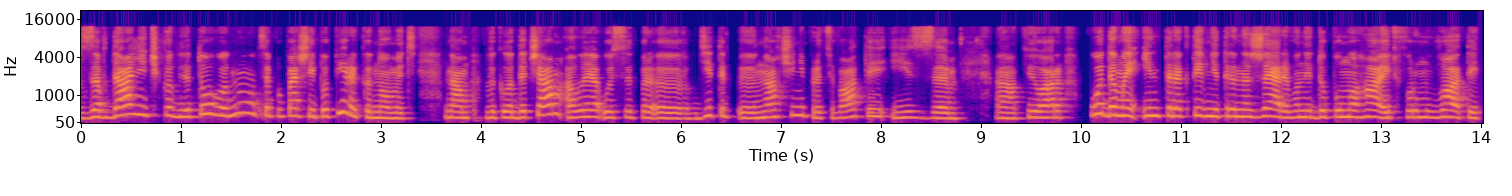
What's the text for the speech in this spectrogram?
завданнячко для того, ну, це, по-перше, і папір економить нам викладачам, але ось е, діти е, навчені працювати із е, QR-кодами. Інтерактивні тренажери вони допомагають формувати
